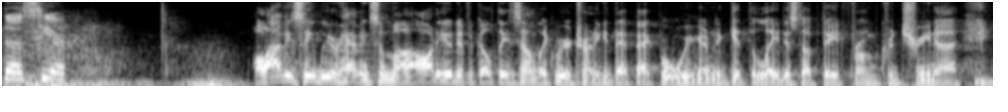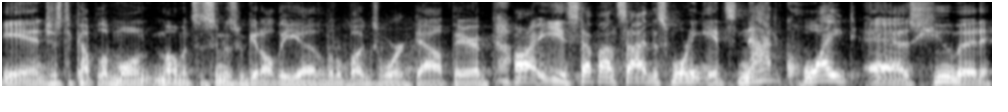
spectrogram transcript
Us here. Well, obviously, we were having some uh, audio difficulties. Sound like we were trying to get that back, but we're going to get the latest update from Katrina in just a couple of mo moments as soon as we get all the uh, little bugs worked out there. All right, you step outside this morning. It's not quite as humid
